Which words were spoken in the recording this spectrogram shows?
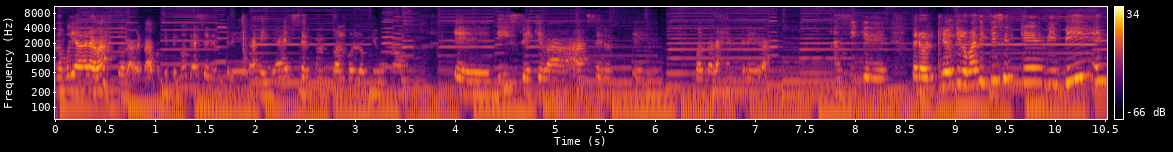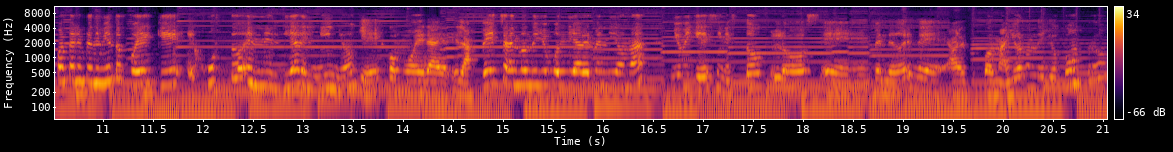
no voy a dar abasto, la verdad, porque tengo que hacer entregas, la idea es ser puntual con lo que uno eh, dice que va a hacer eh, cuando las entrega. Así que, pero creo que lo más difícil que viví en cuanto al emprendimiento fue que eh, justo en el Día del Niño, que es como era la fecha en donde yo podría haber vendido más, yo me quedé sin stock. Los eh, vendedores de al por mayor donde yo compro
